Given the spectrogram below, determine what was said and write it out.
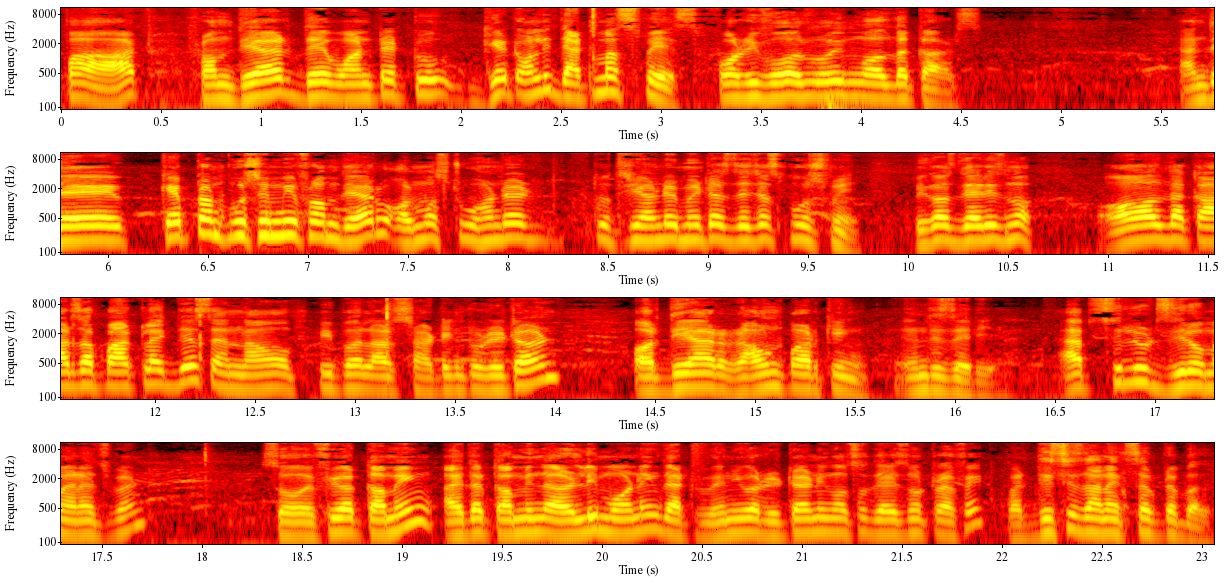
parked, from there they wanted to get only that much space for revolving all the cars. And they kept on pushing me from there, almost 200 to 300 meters. They just pushed me because there is no all the cars are parked like this and now people are starting to return or they are round parking in this area absolute zero management So if you are coming, either come in the early morning that when you are returning also there is no traffic. But this is unacceptable.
